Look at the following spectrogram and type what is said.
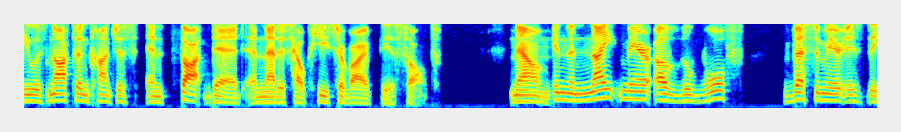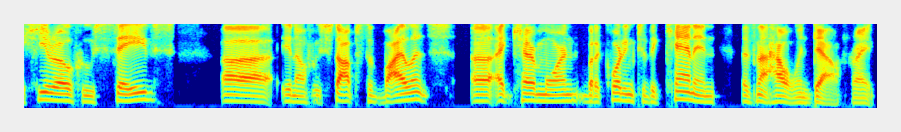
He was knocked unconscious and thought dead, and that is how he survived the assault. Now, Hmm. in the Nightmare of the Wolf, Vesemir is the hero who saves, uh, you know, who stops the violence uh, at Kaer. But according to the canon, that's not how it went down, right?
